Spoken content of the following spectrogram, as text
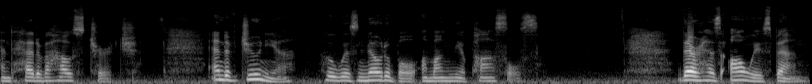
and head of a house church, and of Junia, who was notable among the apostles. There has always been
